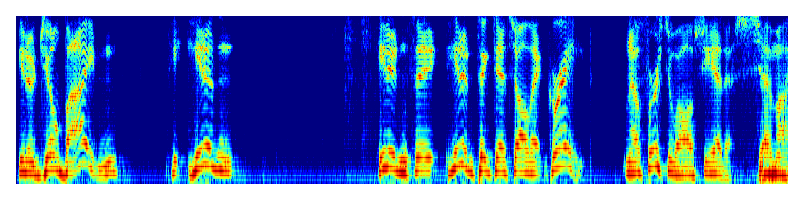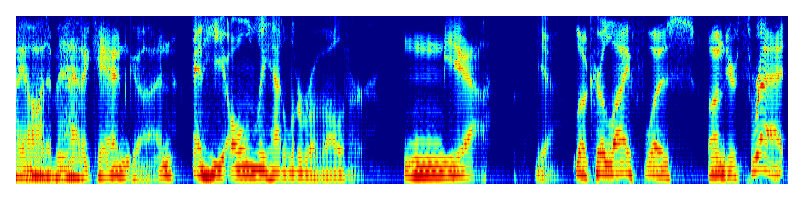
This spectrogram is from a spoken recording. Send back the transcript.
you know, Joe Biden, he, he didn't he didn't think he didn't think that's all that great. Now, first of all, she had a semi-automatic handgun, and he only had a little revolver. Mm, yeah, yeah. Look, her life was under threat.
